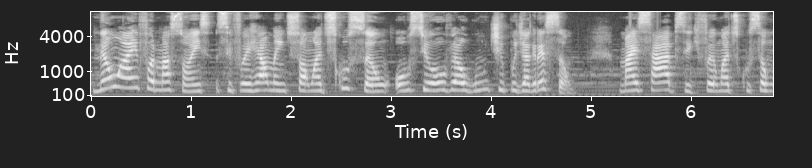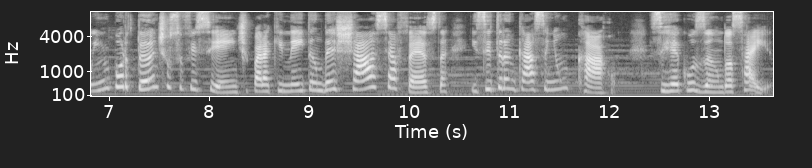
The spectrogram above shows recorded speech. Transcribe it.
Não há informações se foi realmente só uma discussão ou se houve algum tipo de agressão mas sabe-se que foi uma discussão importante o suficiente para que Nathan deixasse a festa e se trancasse em um carro, se recusando a sair.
